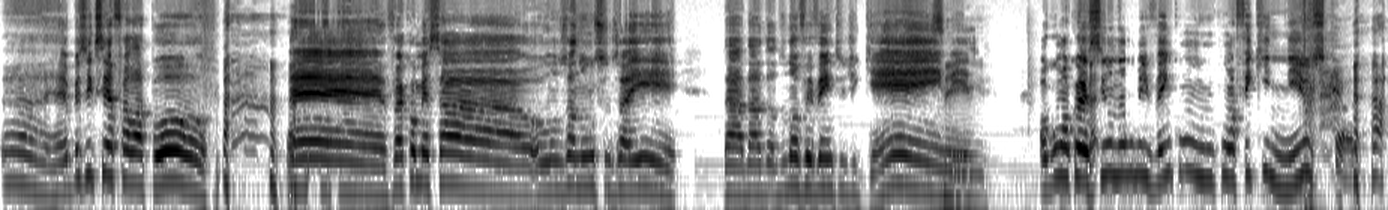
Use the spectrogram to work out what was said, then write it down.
Ah, eu pensei que você ia falar, pô. é, vai começar os anúncios aí da, da- do novo evento de games. Sei. Alguma coisa assim, o Nando me vem com, com uma fake news, cara.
